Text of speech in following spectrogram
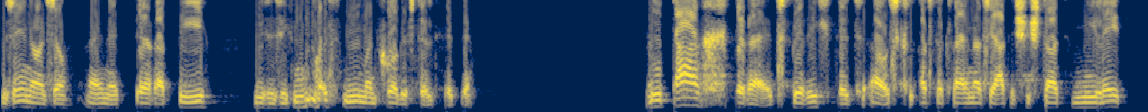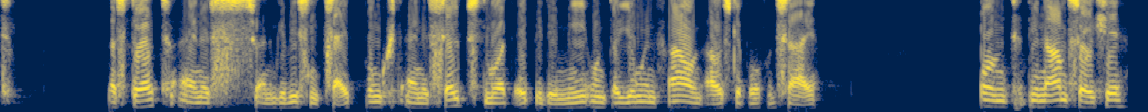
Sie sehen also eine Therapie, wie sie sich niemals niemand vorgestellt hätte. Plutarch bereits berichtet aus, aus der kleinen asiatischen Stadt Milet, dass dort eines, zu einem gewissen Zeitpunkt eine Selbstmordepidemie unter jungen Frauen ausgebrochen sei. Und die nahm solche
